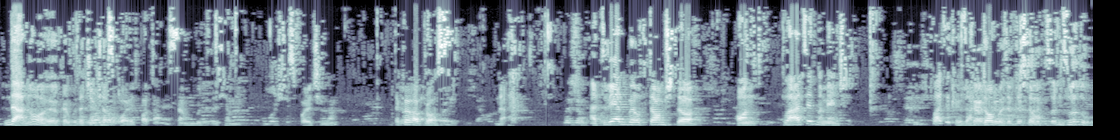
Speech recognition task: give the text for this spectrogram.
Да, ну, э, как бы зачем сейчас спорить? Потом сам будет зачем больше спорить, чем нам. Такой вопрос. Да. Ответ был в том, что он платит, но меньше. Платит как за автобус, за, за, за безводу.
